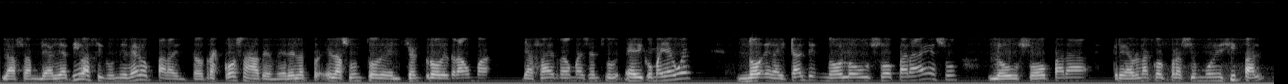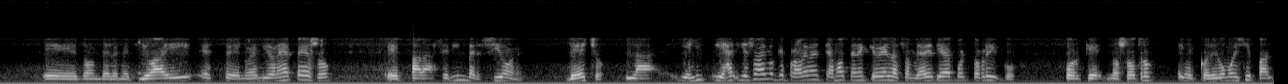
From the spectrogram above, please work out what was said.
La Asamblea Legislativa asignó un dinero para, entre otras cosas, atender el asunto del centro de trauma, ya sabe, trauma del centro médico Mayagüez, no, el alcalde no lo usó para eso, lo usó para crear una corporación municipal eh, donde le metió ahí este 9 millones de pesos eh, para hacer inversiones. De hecho, la, y, y, eso es algo que probablemente vamos a tener que ver en la Asamblea de de Puerto Rico, porque nosotros en el Código Municipal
